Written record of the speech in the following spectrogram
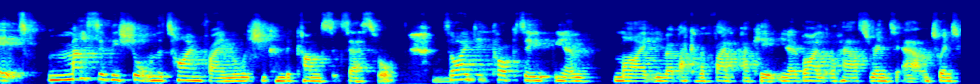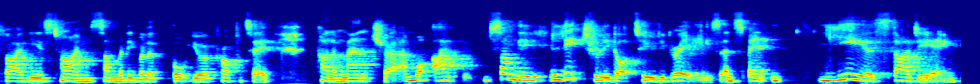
it's massively shortened the time frame in which you can become successful. So I did property, you know, my you know back of a fag packet, you know, buy a little house, rent it out. In 25 years' time, somebody will have bought you a property, kind of mantra. And what I somebody literally got two degrees and spent years studying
